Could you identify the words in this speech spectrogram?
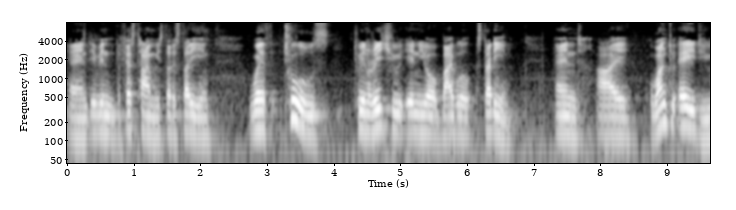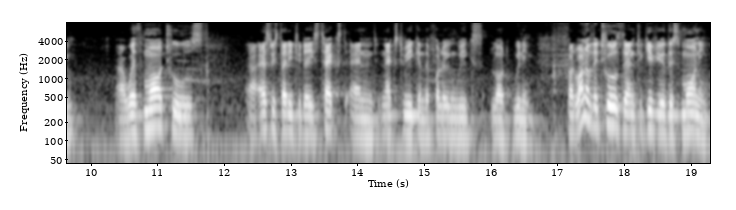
and even the first time we started studying, with tools to enrich you in your Bible studying. And I want to aid you uh, with more tools uh, as we study today's text and next week and the following weeks, Lord willing. But one of the tools then to give you this morning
